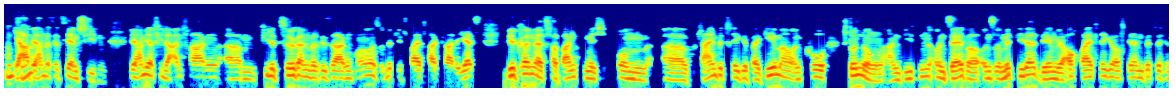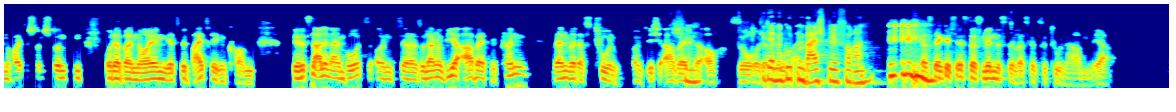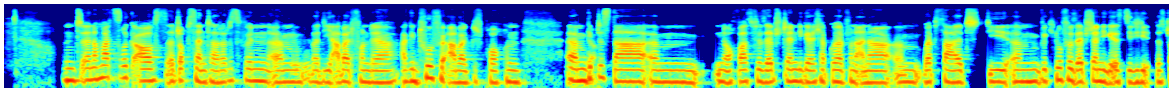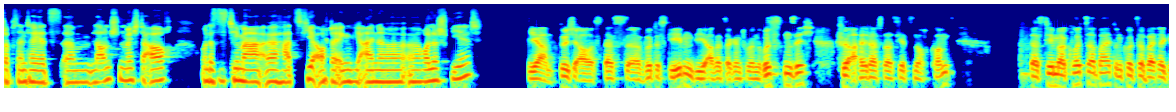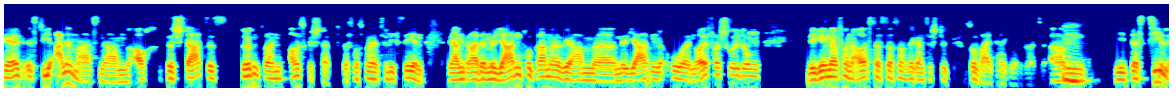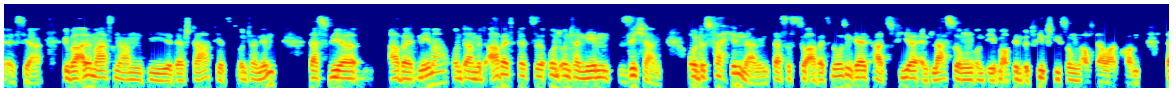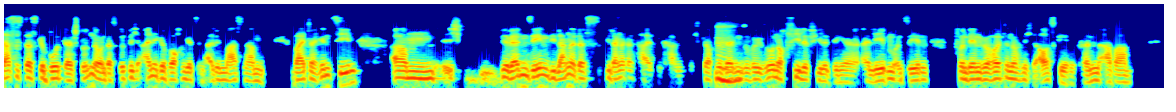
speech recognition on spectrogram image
Okay. Ja, wir haben das jetzt hier entschieden. Wir haben ja viele Anfragen, ähm, viele zögern, weil sie sagen, oh, so Mitgliedsbeitrag gerade jetzt. Wir können als Verband nicht um äh, Kleinbeträge bei GEMA und Co. Stundungen anbieten und selber unsere Mitglieder, denen wir auch Beiträge auf deren Bitte hin heute schon Stunden oder bei neuen jetzt mit Beiträgen kommen. Wir sitzen alle in einem Boot und äh, solange wir arbeiten können, werden wir das tun. Und ich arbeite Schön. auch so oder Geht ja mit gutem Beispiel voran. Das denke ich ist das Mindeste, was wir zu tun haben, ja. Und äh, nochmal zurück aufs äh, Jobcenter. Da hattest du vorhin ähm, mhm. über die Arbeit von der Agentur für Arbeit gesprochen. Ähm, ja. Gibt es da ähm, noch was für Selbstständige? Ich habe gehört von einer ähm, Website, die ähm, wirklich nur für Selbstständige ist, die, die das Jobcenter jetzt ähm, launchen möchte auch. Und dass das Thema äh, Hartz IV auch da irgendwie eine äh, Rolle spielt? Ja, durchaus. Das äh, wird es geben. Die Arbeitsagenturen rüsten sich für all das, was jetzt noch kommt. Das Thema Kurzarbeit und Kurzarbeitergeld ist wie alle Maßnahmen auch des Staates irgendwann ausgeschöpft. Das muss man natürlich sehen. Wir haben gerade Milliardenprogramme, wir haben äh, milliardenhohe Neuverschuldungen. Wir gehen davon aus, dass das noch ein ganzes Stück so weitergehen wird. Ähm, mhm. die, das Ziel ist ja, über alle Maßnahmen, die der Staat jetzt unternimmt, dass wir Arbeitnehmer und damit Arbeitsplätze und Unternehmen sichern und es verhindern, dass es zu Arbeitslosengeld, Hartz IV, Entlassungen und eben auch den Betriebsschließungen auf Dauer kommt. Das ist das Gebot der Stunde und das wird sich einige Wochen jetzt in all den Maßnahmen weiterhin ziehen. Ähm, ich, wir werden sehen, wie lange das, wie lange das halten kann. Ich glaube, wir mhm. werden sowieso noch viele, viele Dinge erleben und sehen, von denen wir heute noch nicht ausgehen können. Aber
